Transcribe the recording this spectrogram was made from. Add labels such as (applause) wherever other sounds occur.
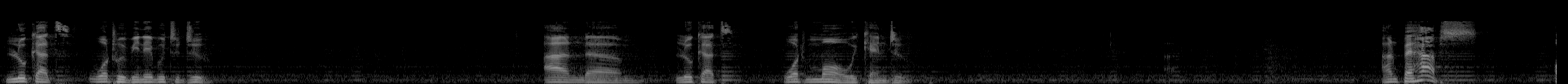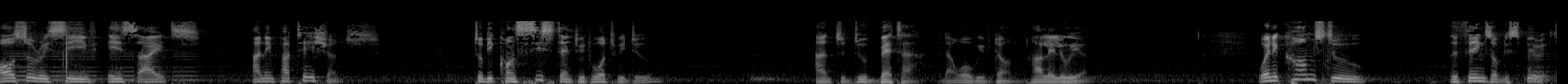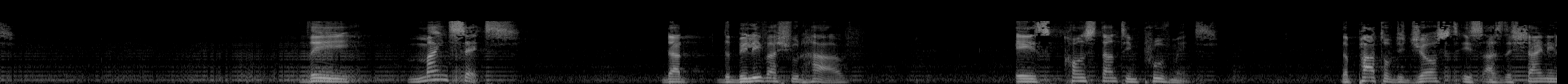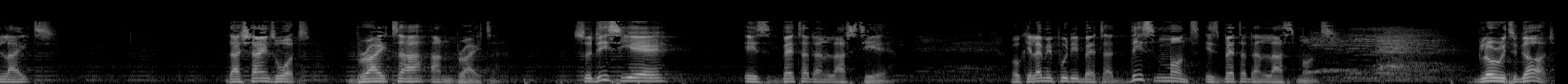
look at what we've been able to do. And um, look at what more we can do. And perhaps also receive insights and impartations to be consistent with what we do and to do better than what we've done. Hallelujah. When it comes to the things of the Spirit, the mindset that the believer should have is constant improvement. The path of the just is as the shining light that shines what? Brighter and brighter. So this year is better than last year. Okay, let me put it better. This month is better than last month. Glory to God.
